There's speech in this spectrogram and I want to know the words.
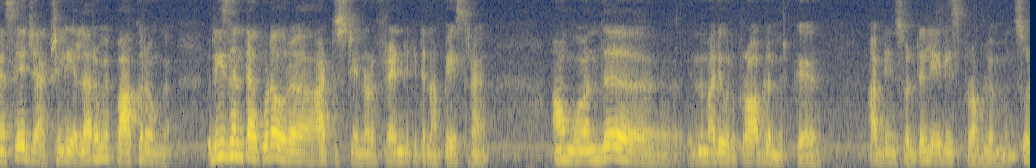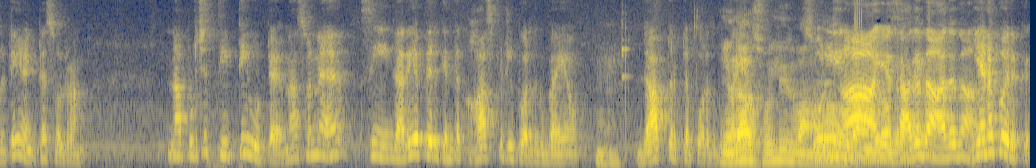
மெசேஜ் ஆக்சுவலி எல்லாருமே பார்க்குறவங்க ரீசெண்டாக கூட ஒரு ஆர்டிஸ்ட் என்னோட ஃப்ரெண்டு கிட்ட நான் பேசுகிறேன் அவங்க வந்து இந்த மாதிரி ஒரு ப்ராப்ளம் இருக்கு. அப்படின்னு சொல்லிட்டு லேடிஸ் ப்ராப்ளம்னு சொல்லிட்டு என்கிட்ட சொல்றாங்க. நான் பிடிச்சி திட்டி விட்டேன். நான் சொன்னேன் சி நிறைய பேருக்கு இந்த ஹாஸ்பிட்டல் போறதுக்கு பயம். டாக்டர்கிட்ட போறதுக்கு பயம். சொல்லிடுவாங்க அதுதான். அதுதான். எனக்கும் இருக்கு.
